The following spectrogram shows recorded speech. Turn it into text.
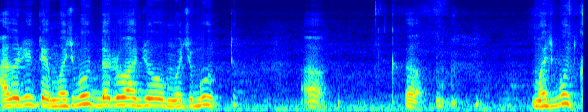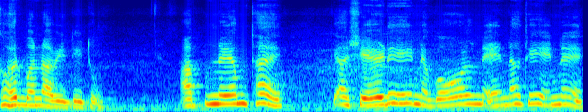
આવી રીતે મજબૂત દરવાજો, મજબૂત મજબૂત ઘર બનાવી દીધું. આપને એમ થાય કે આ શેરડી ને ગોળ ને એનાથી એને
